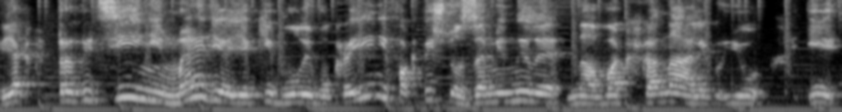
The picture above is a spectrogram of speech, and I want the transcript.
як традиційні медіа, які були в Україні, фактично замінили на вакханалію і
